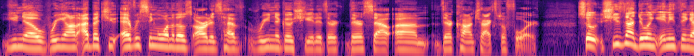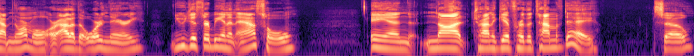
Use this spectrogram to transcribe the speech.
you know Rihanna. I bet you every single one of those artists have renegotiated their their sal- um their contracts before. So she's not doing anything abnormal or out of the ordinary. You just are being an asshole and not trying to give her the time of day. So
